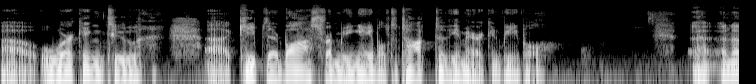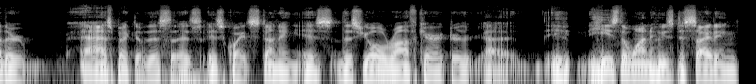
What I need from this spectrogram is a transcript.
uh, working to uh, keep their boss from being able to talk to the American people. Uh, another aspect of this that is, is quite stunning is this Joel Roth character. Uh, he, he's the one who's deciding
